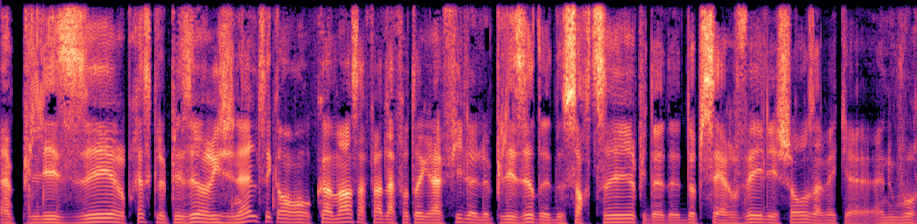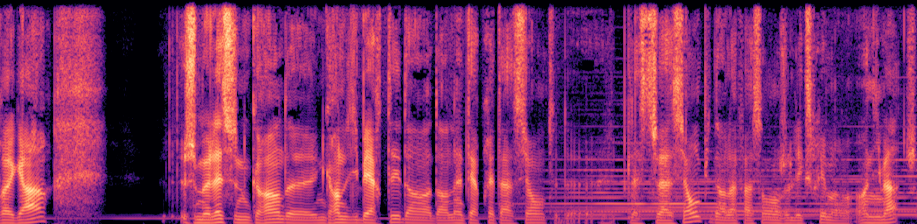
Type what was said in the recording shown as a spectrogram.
un plaisir, presque le plaisir originel, tu quand on commence à faire de la photographie, le, plaisir de, sortir puis d'observer les choses avec euh, un nouveau regard. Je me laisse une grande, grande liberté dans, l'interprétation de, la situation puis dans la façon dont je l'exprime en, en image.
